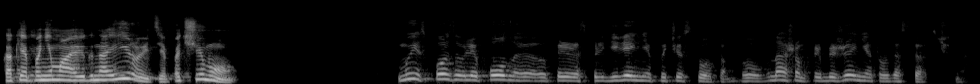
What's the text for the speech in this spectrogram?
как я понимаю, игнорируете. Почему? Мы использовали полное перераспределение по частотам. В нашем приближении этого достаточно.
